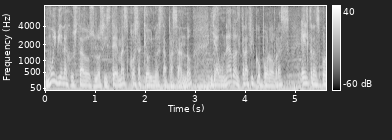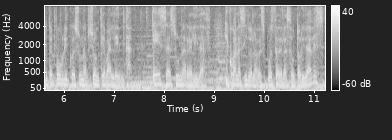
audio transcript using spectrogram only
muy bien ajustados los sistemas, cosa que hoy no está pasando, y aunado al tráfico por obras, el transporte público es una opción que va lenta. Esa es una realidad. ¿Y cuál ha sido la respuesta de las autoridades?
